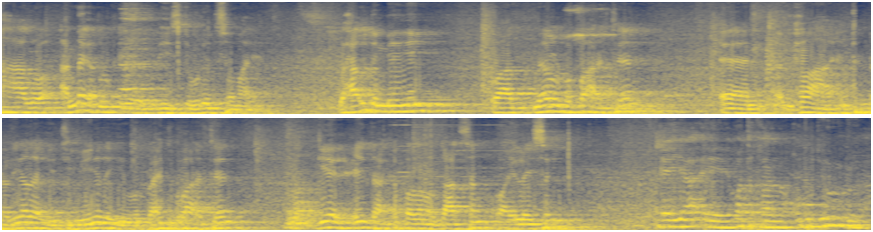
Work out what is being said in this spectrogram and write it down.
ahaado annaga dhulka iyo gudihiisa dowladda soomaaliya waxaa u dambeeyey waad meel walba ku aragteen muxuu ahaa internetyada iyo tviyada iyo warbaahinta ku aragteen geel ciiddaa ka badan oo daadsan oo ay laysay. Mataqaana qududuruurgooda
